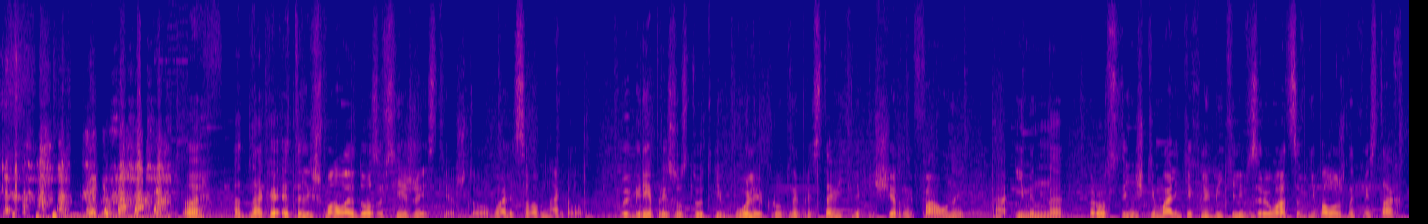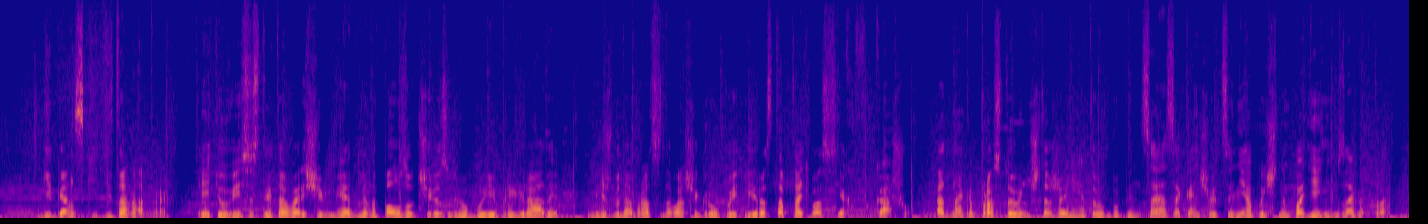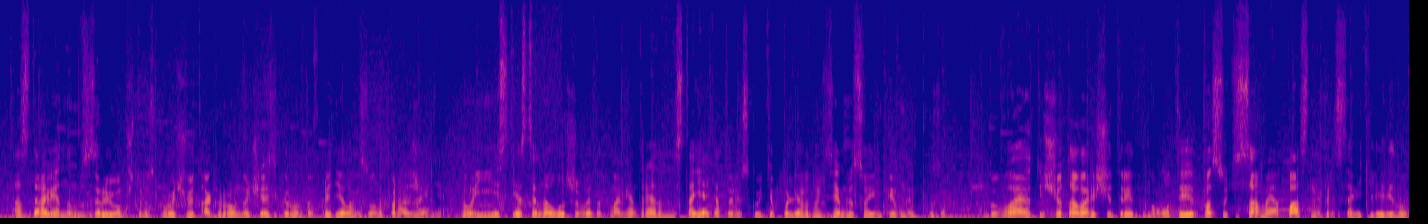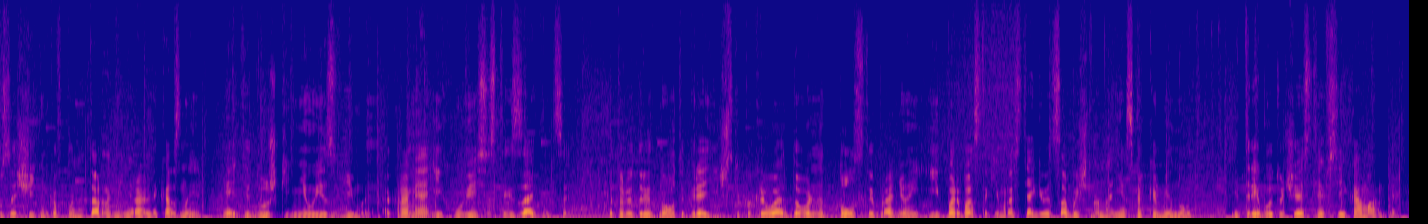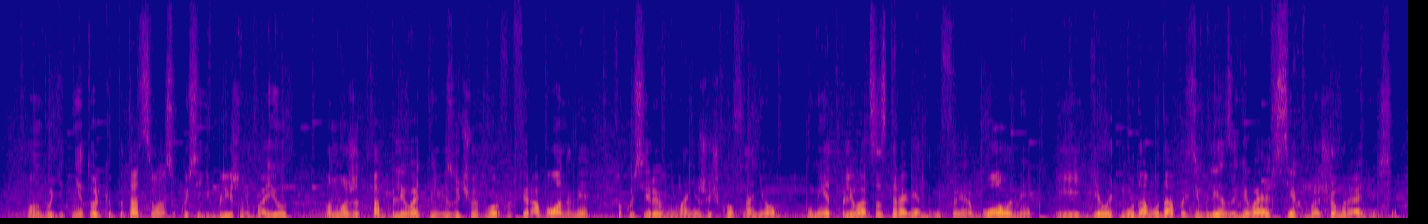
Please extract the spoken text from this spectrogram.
Ой, однако это лишь малая доза всей жести, что валится вам на голову. В игре присутствуют и более крупные представители пещерной фауны, а именно родственнички маленьких любителей взрываться в неположенных местах, гигантские детонаторы. Эти увесистые товарищи медленно ползут через любые преграды, лишь бы добраться до вашей группы и растоптать вас всех в кашу. Однако простое уничтожение этого бубенца заканчивается не обычным падением замертво, а здоровенным взрывом, что раскурочивает огромную часть грунта в пределах зоны поражения. Ну и естественно лучше в этот момент рядом не стоять, а то рискуете полирнуть землю своим пивным пузом. Бывают еще товарищи дредноуты, по сути самые опасные представители рядов защитников планетарной минеральной казны. Эти душки неуязвимы, окромя их увесистой задницы, которые дредноуты периодически покрывают довольно толстой броней, и борьба с таким растягивается обычно на несколько минут и требует участия всей команды. Он будет не только пытаться вас укусить в ближнем бою, он может обливать невезучего дворфа феромонами, фокусируя внимание жучков на нем, умеет плеваться здоровенными фаерболами и делать муда-муда по земле, задевая всех в большом радиусе.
